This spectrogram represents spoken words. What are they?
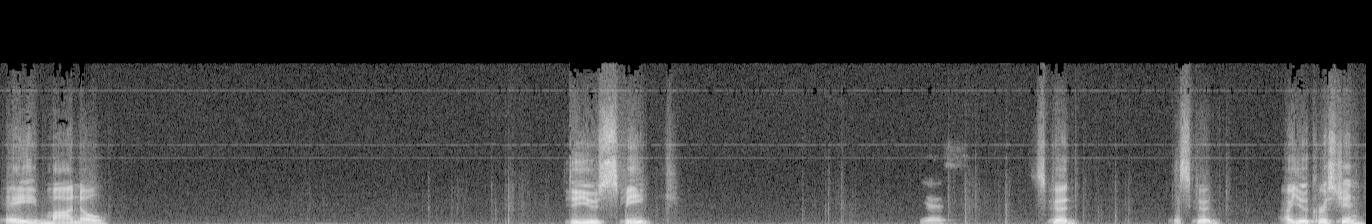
Hey, Mano. Do you speak? Yes. It's good. That's good. Are you a Christian?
